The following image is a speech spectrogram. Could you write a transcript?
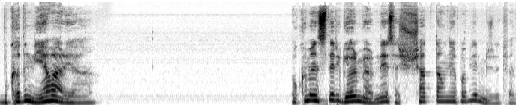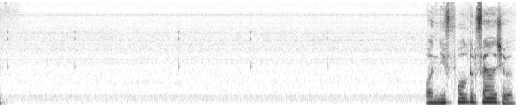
Bu kadın niye var ya? Dokumentleri görmüyorum. Neyse şu shutdown yapabilir miyiz lütfen? O new folder falan açalım.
